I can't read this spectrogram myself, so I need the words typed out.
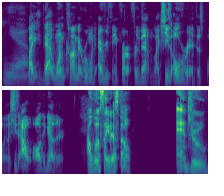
Yeah. Like that one comment ruined everything for for them. Like she's over it at this point. Like she's out altogether. I will say this though, Andrew,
